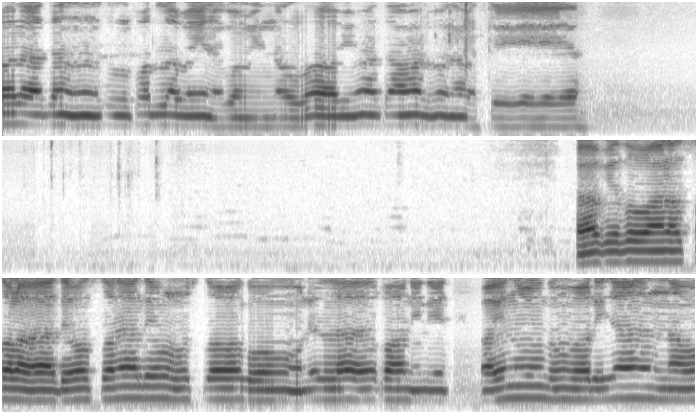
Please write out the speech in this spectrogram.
ولا تنسوا الفضل بينكم إن الله بما تعملون بصير حافظوا على الصلاة والصلاة الوسطى وقوموا لله قانتين. وإن كنتم فرجالا أو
